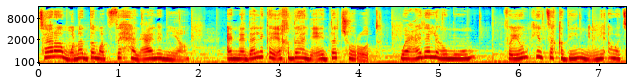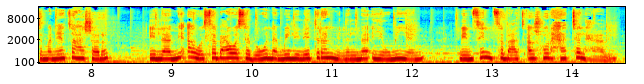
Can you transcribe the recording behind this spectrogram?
ترى منظمة الصحة العالمية أن ذلك يخضع لعدة شروط. وعلى العموم فيمكن تقديم من 118 إلى 177 مليلترا من الماء يوميا. من سن سبعة أشهر حتى العام.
